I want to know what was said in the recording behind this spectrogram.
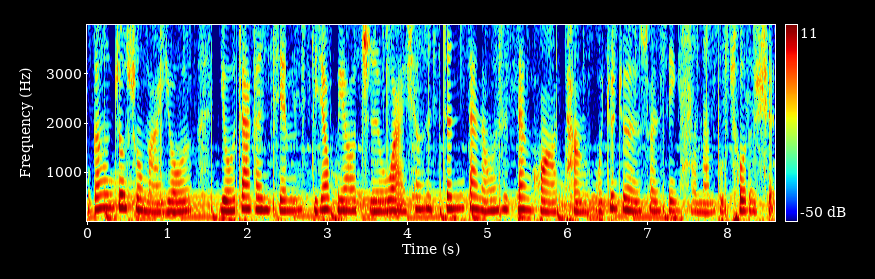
我刚刚就说嘛，油油炸跟煎比较不要之外，像是蒸蛋啊，或是蛋花汤，我就觉得算是一个还蛮不错的选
